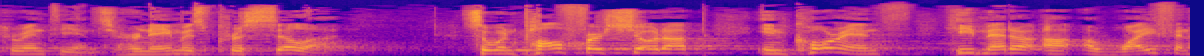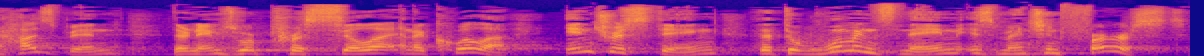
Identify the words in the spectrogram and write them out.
Corinthians. Her name is Priscilla. So when Paul first showed up in Corinth, he met a, a, wife and husband. Their names were Priscilla and Aquila. Interesting that the woman's name is mentioned first.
